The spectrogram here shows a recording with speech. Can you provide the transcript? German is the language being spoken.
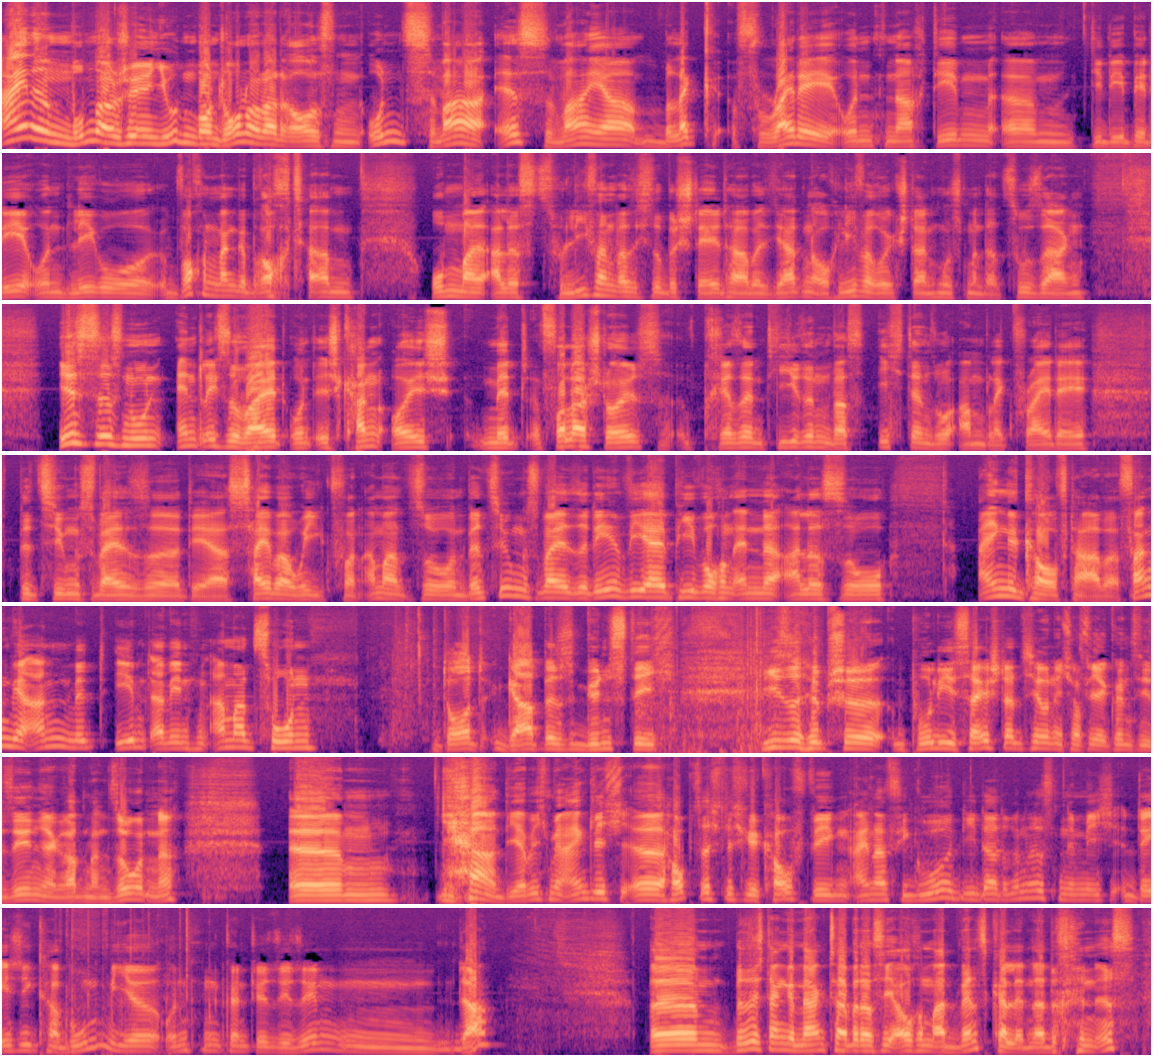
Einen wunderschönen Juden Buongiorno da draußen. Und zwar, es war ja Black Friday und nachdem ähm, die DPD und Lego wochenlang gebraucht haben, um mal alles zu liefern, was ich so bestellt habe, sie hatten auch Lieferrückstand, muss man dazu sagen, ist es nun endlich soweit und ich kann euch mit voller Stolz präsentieren, was ich denn so am Black Friday beziehungsweise der Cyber Week von Amazon beziehungsweise dem VIP-Wochenende alles so eingekauft habe. Fangen wir an mit eben erwähnten Amazon. Dort gab es günstig diese hübsche Polizeistation. Ich hoffe, ihr könnt sie sehen. Ja, gerade mein Sohn. Ne? Ähm, ja, die habe ich mir eigentlich äh, hauptsächlich gekauft wegen einer Figur, die da drin ist, nämlich Daisy Kaboom. Hier unten könnt ihr sie sehen. Da. Ähm, bis ich dann gemerkt habe, dass sie auch im Adventskalender drin ist.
